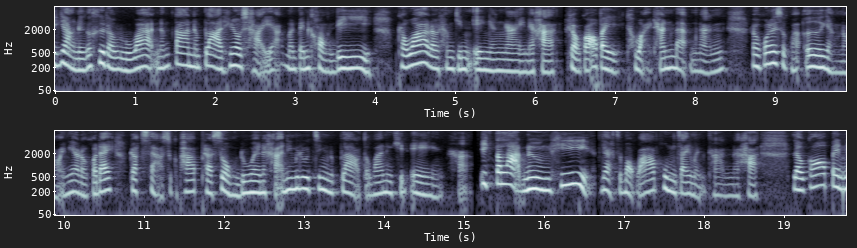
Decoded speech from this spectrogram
อีกอย่างหนึ่งก็คือเรารู้ว่าน้ำตาลน้ำปลาที่เราใช้อะมันเป็นของดี เพราะว่าเราทำกินเองยังไงนะคะ เราก็เอาไปถวายท่านแบบนั้น เราก็รู้สึกว่าเออ อย่างน้อยเนี่ยเราก็ได้รักษาสุขภาพพระสงฆ์ด้วยนะคะ อันนี้ไม่รู้จริงหรือเปล่าแต่ว่านี่คิดเองค่ะ อีกตลาดหนึ่งที่อยากจะบอกว่าภูมิใจเหมือนกันนะคะ แล้วก็เป็น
